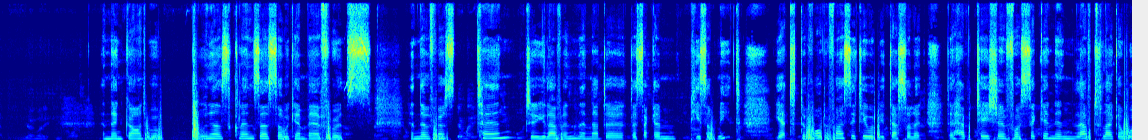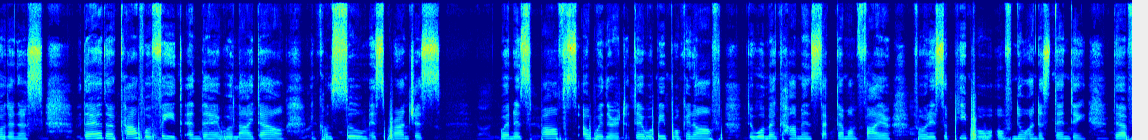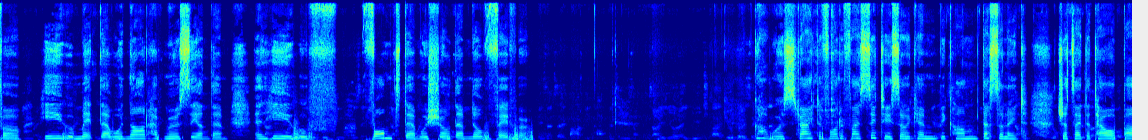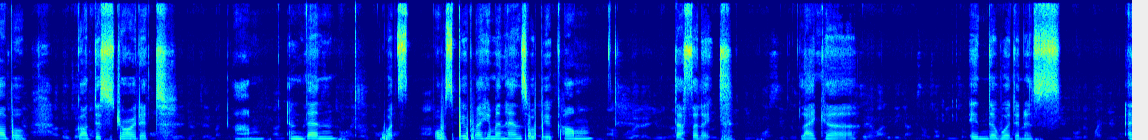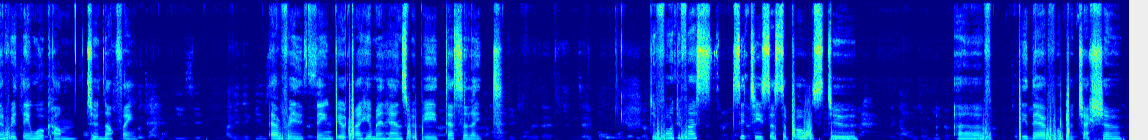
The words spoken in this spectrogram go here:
And then God will prune us, cleanse us, so we can bear fruits. And then first 10 to 11, another, the second piece of meat. Yet the fortified city will be desolate, the habitation forsaken and left like a wilderness. There the calf will feed, and they will lie down and consume its branches. When its boughs are withered, they will be broken off. The woman come and set them on fire, for it is a people of no understanding. Therefore, he who made them will not have mercy on them, and he who f- formed them will show them no favor. God will strike the fortified city so it can become desolate, just like the Tower of Babel. God destroyed it. Um, and then what's, what was built by human hands will become desolate, like uh, in the wilderness. Everything will come to nothing. Everything built by human hands will be desolate. The fortified cities are supposed to uh, be there for protection.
